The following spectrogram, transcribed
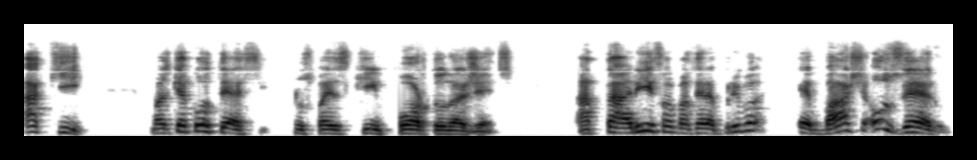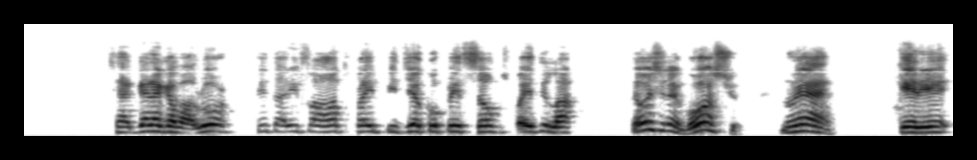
aqui. Mas o que acontece nos países que importam da gente? A tarifa da matéria-prima é baixa ou zero. Se agrega valor, tem tarifa alta para impedir a competição com os países de lá. Então, esse negócio não é querer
